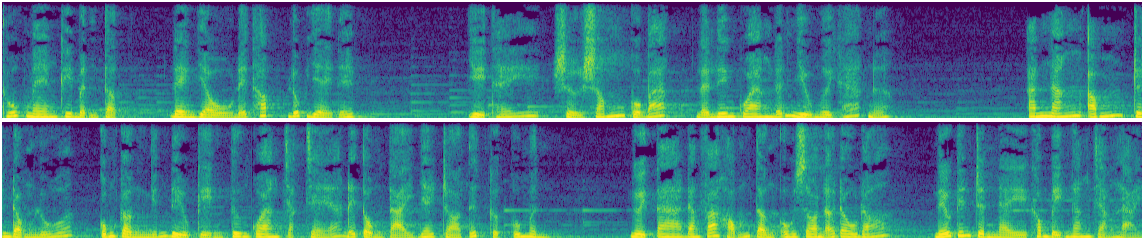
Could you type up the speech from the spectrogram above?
thuốc men khi bệnh tật, đèn dầu để thắp lúc về đêm. Vì thế, sự sống của bác lại liên quan đến nhiều người khác nữa. Ánh nắng ấm trên đồng lúa cũng cần những điều kiện tương quan chặt chẽ để tồn tại vai trò tích cực của mình. Người ta đang phá hỏng tầng ozone ở đâu đó, nếu tiến trình này không bị ngăn chặn lại.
